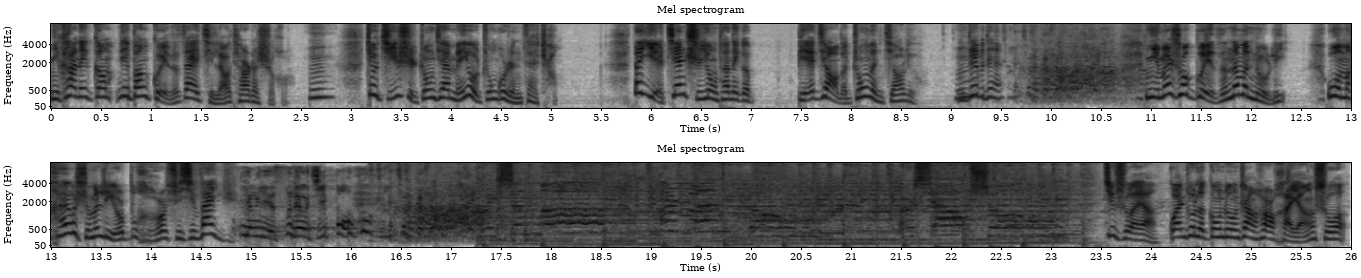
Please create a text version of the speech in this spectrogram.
你看那刚那帮鬼子在一起聊天的时候，嗯，就即使中间没有中国人在场，那也坚持用他那个蹩脚的中文交流。你对不对？你们说鬼子那么努力，我们还有什么理由不好好学习外语？英语四六级包过。为什么据说呀，关注了公众账号“海洋说”，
